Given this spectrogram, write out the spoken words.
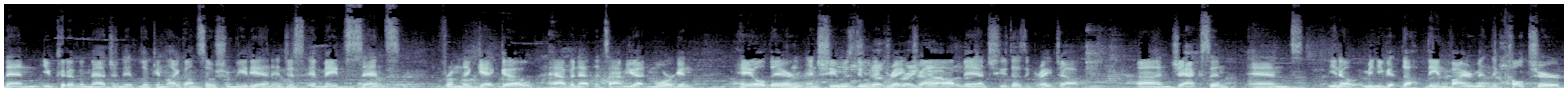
than you could have imagined it looking like on social media, and it just it made sense from the get go. Having at the time you had Morgan Hale there, and she was doing does a a great, great job job, man. She does a great job. Uh, and Jackson, and you know, I mean, you get the the environment, the culture,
